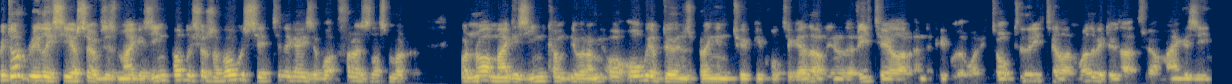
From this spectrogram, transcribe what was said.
we don't really see ourselves as magazine publishers. I've always said to the guys that work for us, listen, we're, we're not a magazine company. We're all, all we're doing is bringing two people together, you know, the retailer and the people that want to talk to the retailer. And whether we do that through a magazine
